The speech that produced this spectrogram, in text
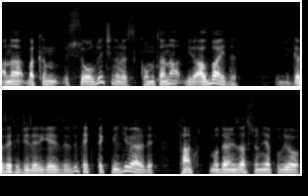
ana bakım üssü olduğu için orası komutanı bir albaydı. Gazetecileri gezdirdi, tek tek bilgi verdi. tank modernizasyonu yapılıyor.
